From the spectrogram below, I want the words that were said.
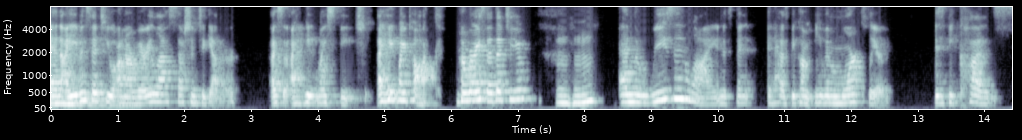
And I even said to you on our very last session together, I said, I hate my speech. I hate my talk. Remember, I said that to you? Mm-hmm. And the reason why, and it's been, it has become even more clear, is because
